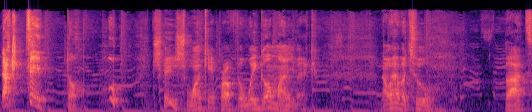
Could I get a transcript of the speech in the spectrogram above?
That's it. Ooh. Jeez, 1k profit. We got money back. Now we have a 2. But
